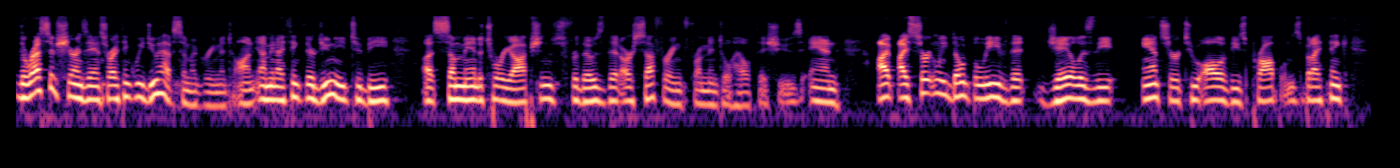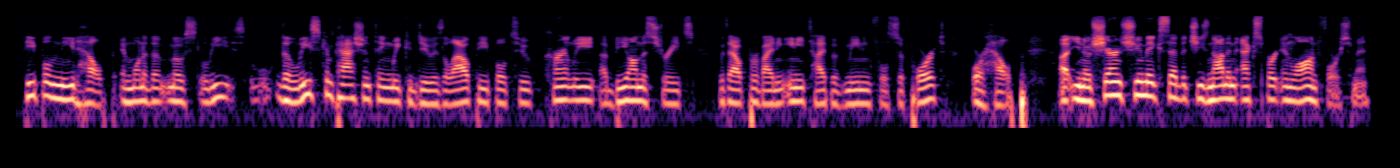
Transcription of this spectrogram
the rest of Sharon's answer, I think we do have some agreement on. I mean, I think there do need to be uh, some mandatory options for those that are suffering from mental health issues, and I, I certainly don't believe that jail is the answer to all of these problems. But i think people need help and one of the most least the least compassionate thing we can do is allow people to currently uh, be on the streets without providing any type of meaningful support or help. Uh, you know sharon shewmake said that she's not an expert in law enforcement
